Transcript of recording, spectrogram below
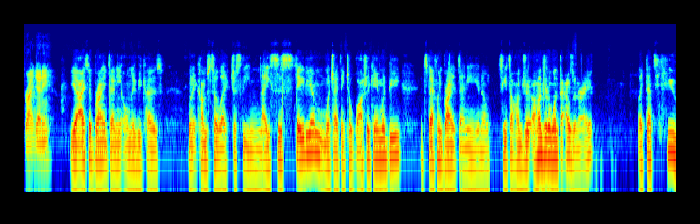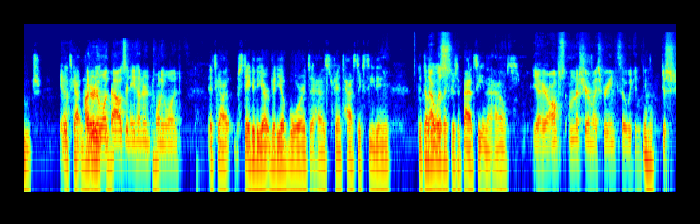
Bryant Denny? Yeah, I said Bryant Denny only because when it comes to like just the nicest stadium, which I think to watch a game would be, it's definitely Bryant Denny, you know, seats 100 101,000, right? Like that's huge. Yeah. It's got One hundred very and one thousand eight hundred twenty-one. It's got state of the art video boards. It has fantastic seating. It doesn't That look was- like there's a bad seat in that house. Yeah, here I'm. I'm gonna share my screen so we can Mhm. just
